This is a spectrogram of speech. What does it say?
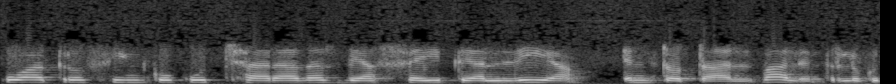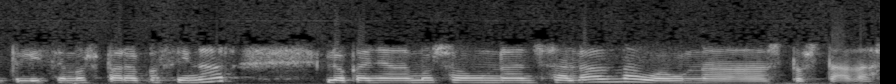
cuatro o cinco cucharadas de aceite al día en total, ¿vale? Entre lo que utilicemos para cocinar, lo que añadamos a una ensalada o a unas tostadas.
